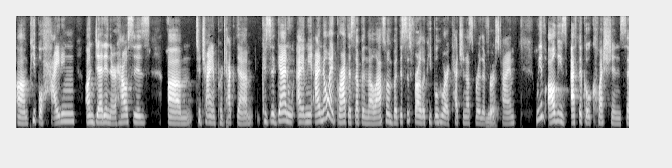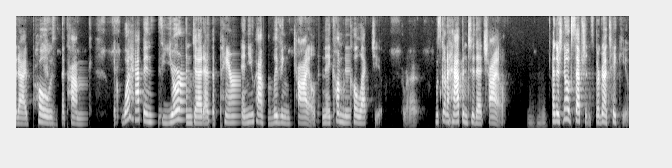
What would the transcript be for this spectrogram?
um, people hiding undead in their houses um, to try and protect them. Because again i mean i know i brought this up in the last one but this is for all the people who are catching us for the Yeah. first time. We have all these ethical questions that i pose in the comic. Like what happens if you're undead as a parent and you have a living child and they come to collect you? Right. What's going to happen to that child Mhm. and there's no exceptions they're going to take you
